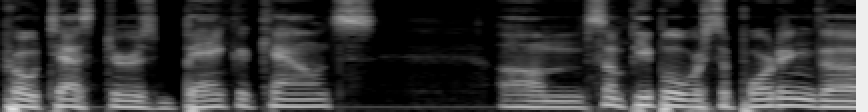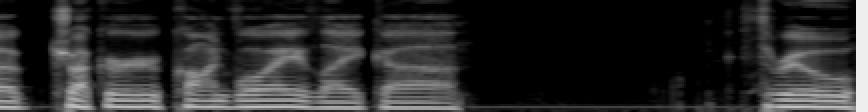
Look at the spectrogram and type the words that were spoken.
protesters' bank accounts. Um, some people were supporting the trucker convoy, like uh, through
